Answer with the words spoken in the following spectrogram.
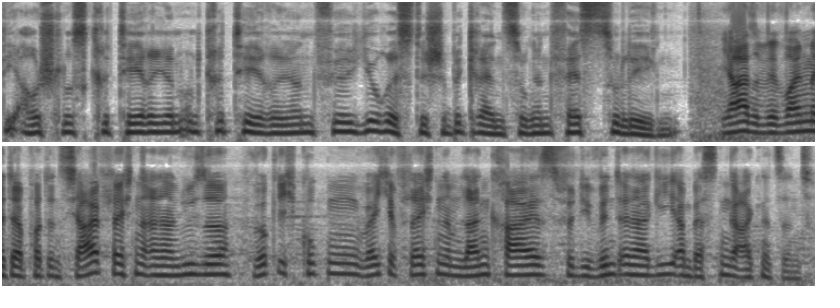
die Ausschlusskriterien und Kriterien für juristische Begrenzungen festzulegen. Ja, also wir wollen mit der Potenzialflächenanalyse wirklich gucken, welche Flächen im Landkreis für die Windenergie am besten geeignet sind.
